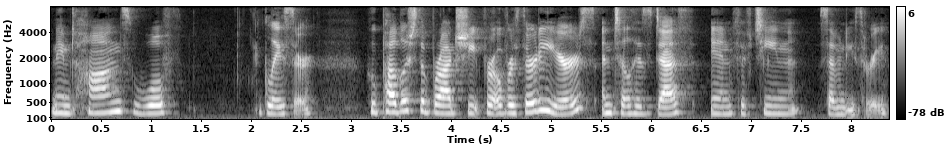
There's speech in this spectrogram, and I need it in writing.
named Hans Wolf Glaser, who published the broadsheet for over 30 years until his death in 1573.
